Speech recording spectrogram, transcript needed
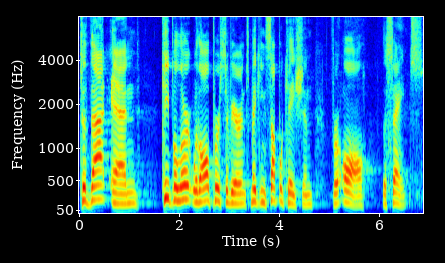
To that end, keep alert with all perseverance, making supplication for all the saints.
